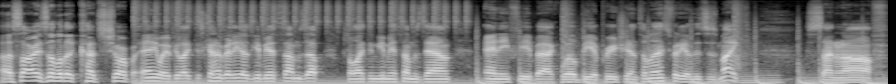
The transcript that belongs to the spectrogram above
Uh, sorry, it's a little bit cut short, but anyway, if you like these kind of videos, give me a thumbs up. If you don't like them, give me a thumbs down. Any feedback will be appreciated. Until the next video, this is Mike signing off.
